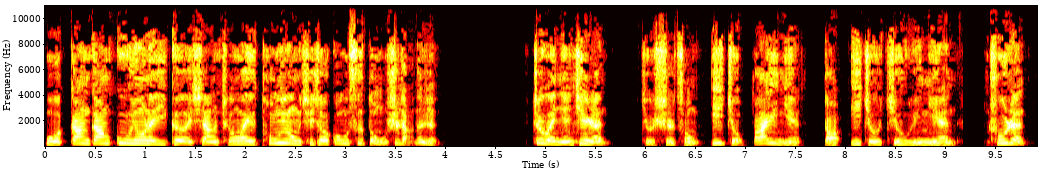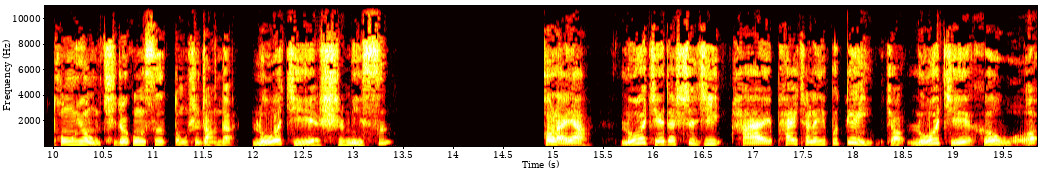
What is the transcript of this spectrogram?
我刚刚雇佣了一个想成为通用汽车公司董事长的人。”这位年轻人就是从1981年到1990年出任通用汽车公司董事长的罗杰·史密斯。后来呀，罗杰的事迹还拍成了一部电影，叫《罗杰和我》。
